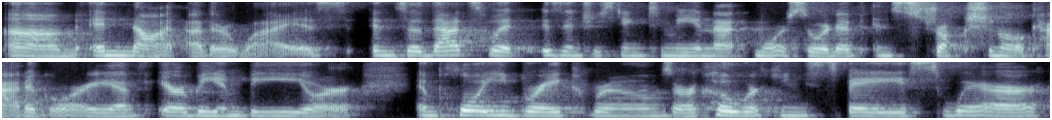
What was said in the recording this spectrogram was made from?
um, and not otherwise. And so that's what is interesting to me in that more sort of instructional category of Airbnb or employee break rooms or a co working space where,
